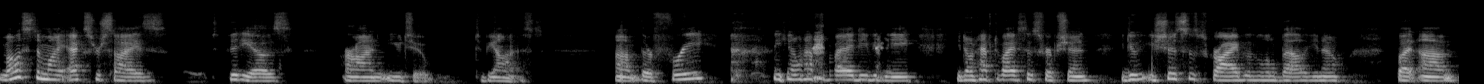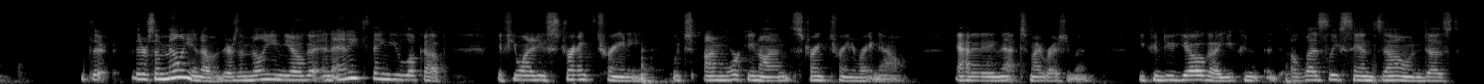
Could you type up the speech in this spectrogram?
most of my exercise videos are on YouTube. To be honest, um, they're free. you don't have to buy a DVD. You don't have to buy a subscription. You do. You should subscribe with a little bell, you know. But um, there, there's a million of them. There's a million yoga and anything you look up. If you want to do strength training, which I'm working on strength training right now, adding that to my regimen. You can do yoga. You can. Uh, Leslie Sansone does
